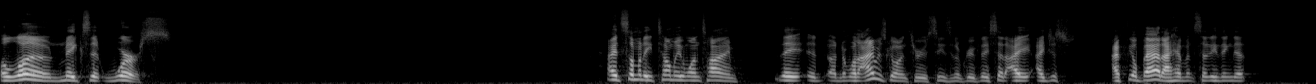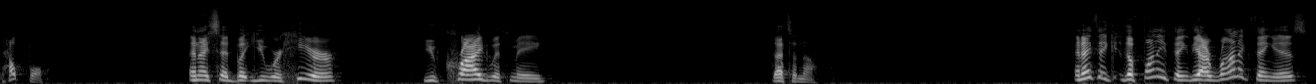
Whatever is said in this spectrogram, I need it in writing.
alone makes it worse. I had somebody tell me one time, they, uh, when I was going through a season of grief, they said, I, I just, I feel bad. I haven't said anything that helpful. And I said, but you were here. you've cried with me, that's enough. And I think the funny thing, the ironic thing is,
